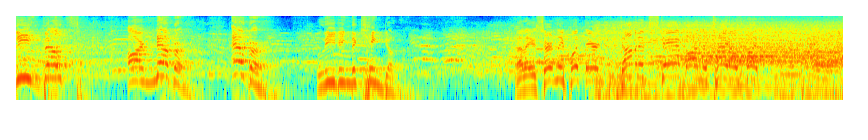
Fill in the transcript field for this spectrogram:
These belts are never, ever leaving the kingdom. Well, they certainly put their dominant stamp on the titles, but uh,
